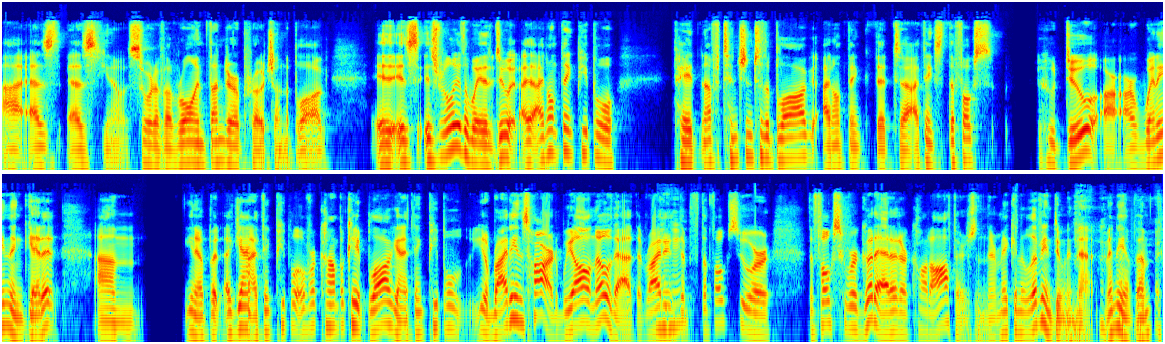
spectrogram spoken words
uh, as as you know sort of a rolling thunder approach on the blog is is really the way to do it. I, I don't think people paid enough attention to the blog. I don't think that uh, I think the folks who do are, are winning and get it. Um, you know, but again, I think people overcomplicate blogging. I think people, you know, writing is hard. We all know that. The writing, mm-hmm. the, the, folks who are the folks who are good at it are called authors, and they're making a living doing that. Many of them.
